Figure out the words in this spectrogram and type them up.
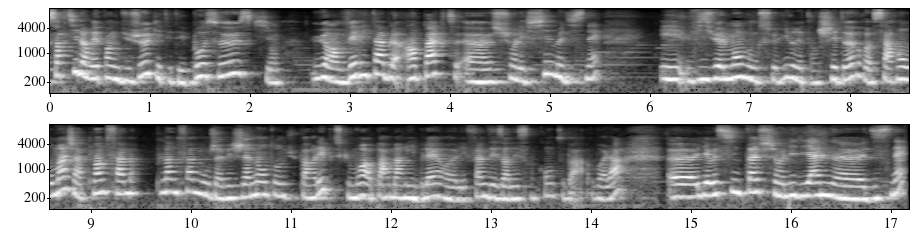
sorti leur épingle du jeu, qui étaient des bosseuses, qui ont eu un véritable impact sur les films Disney. Et visuellement, donc ce livre est un chef-d'œuvre. Ça rend hommage à plein de femmes, plein de femmes dont j'avais jamais entendu parler, puisque moi, à part Marie Blair, euh, les femmes des années 50, bah voilà. Euh, il y a aussi une page sur Liliane euh, Disney,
